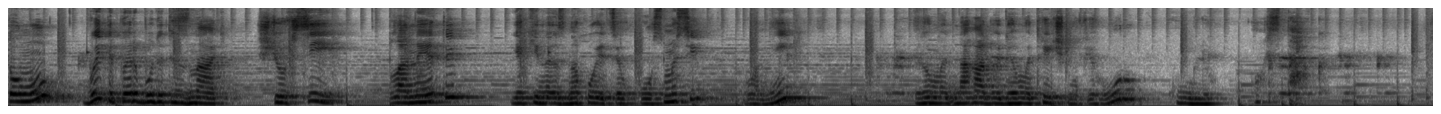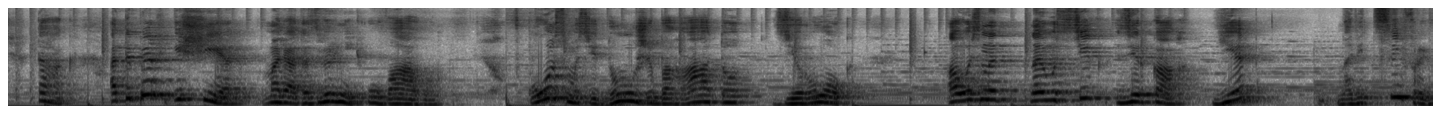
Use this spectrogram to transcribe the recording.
Тому ви тепер будете знати, що всі планети, які знаходяться в космосі, вони нагадують геометричну фігуру кулю. Ось так. Так, а тепер іще, малята, зверніть увагу. В космосі дуже багато зірок. А ось на, на ось цих зірках є навіть цифри.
